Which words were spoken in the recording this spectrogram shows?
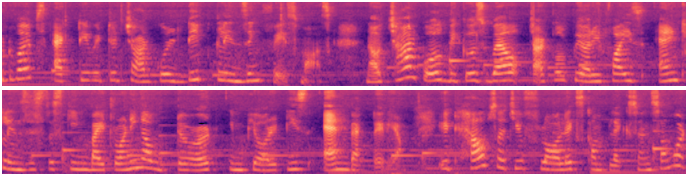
Good Vibes Activated Charcoal Deep Cleansing Face Mask. Now, charcoal, because well, charcoal purifies and cleanses the skin by drowning out dirt, impurities, and bacteria. It helps achieve flawless complexion, somewhat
